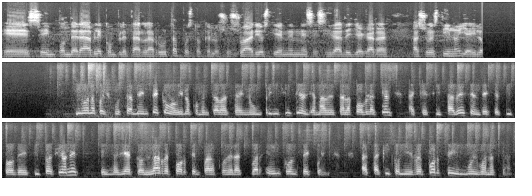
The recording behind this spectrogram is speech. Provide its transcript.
Es imponderable completar la ruta, puesto que los usuarios tienen necesidad de llegar a, a su destino y ahí lo y bueno, pues justamente, como bien lo comentabas en un principio, el llamado es a la población a que si padecen de este tipo de situaciones, de inmediato la reporten para poder actuar en consecuencia. Hasta aquí con mi reporte y muy buenas tardes.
